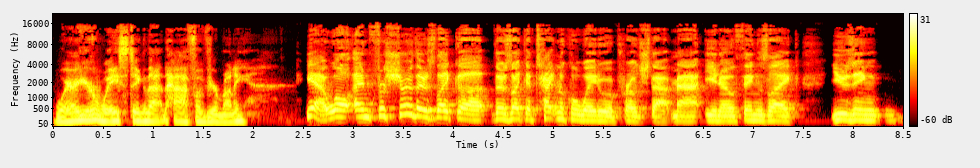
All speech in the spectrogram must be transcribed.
where you're wasting that half of your money. Yeah, well, and for sure there's like a there's like a technical way to approach that, Matt. You know, things like using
